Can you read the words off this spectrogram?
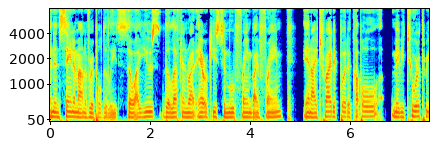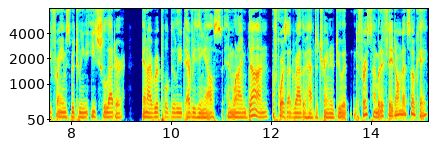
an insane amount of ripple deletes. So I use the left and right arrow keys to move frame by frame, and I try to put a couple, maybe two or three frames between each letter and I ripple delete everything else. And when I'm done, of course, I'd rather have the trainer do it the first time, but if they don't, that's okay.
